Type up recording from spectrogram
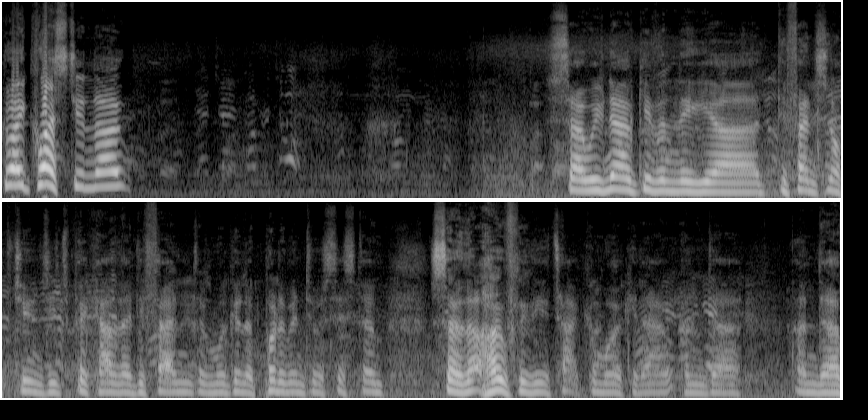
Great question though. So we've now given the uh, defence an opportunity to pick how they defend, and we're going to put them into a system so that hopefully the attack can work it out and uh, and, uh,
